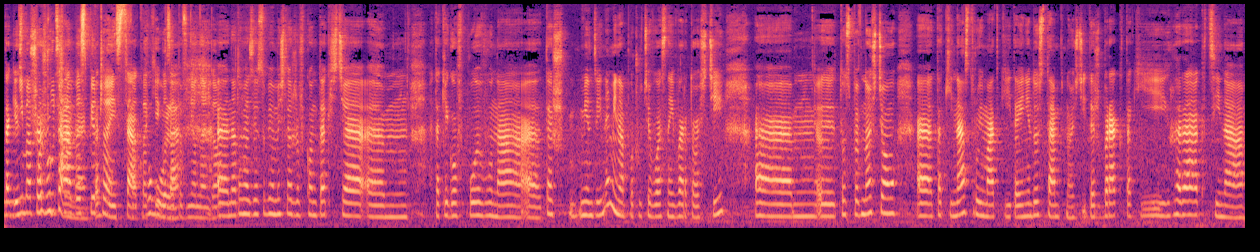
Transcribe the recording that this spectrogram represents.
tak jest nie ma przerzucane. poczucia bezpieczeństwa Tak, tak, w takiego ogóle. zapewnionego. E, Natomiast ja sobie myślę, że w kontekście takiego wpływu na e, też między innymi na poczucie własnej wartości, to z pewnością e, taki nastrój matki, tej niedostępność i też brak takich reakcji na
